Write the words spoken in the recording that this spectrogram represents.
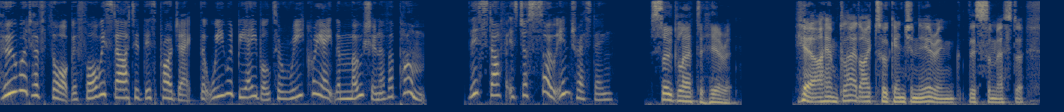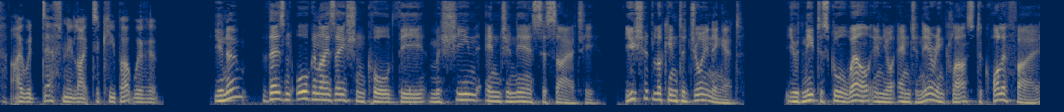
Who would have thought before we started this project that we would be able to recreate the motion of a pump? This stuff is just so interesting. So glad to hear it. Yeah, I am glad I took engineering this semester. I would definitely like to keep up with it. You know, there's an organization called the Machine Engineer Society. You should look into joining it. You'd need to score well in your engineering class to qualify,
